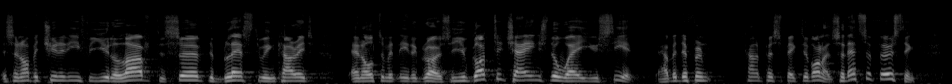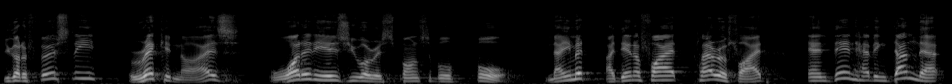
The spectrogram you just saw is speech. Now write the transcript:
It's an opportunity for you to love, to serve, to bless, to encourage, and ultimately to grow. So you've got to change the way you see it, have a different kind of perspective on it. So that's the first thing. You've got to firstly recognize what it is you are responsible for. Name it, identify it, clarify it, and then having done that,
